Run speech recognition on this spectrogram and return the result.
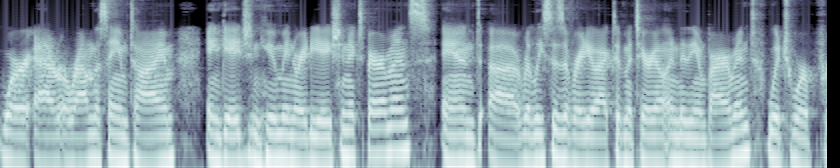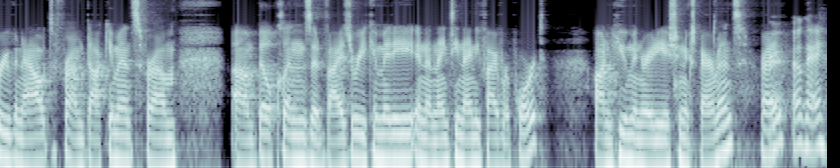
were at around the same time engaged in human radiation experiments and uh, releases of radioactive material into the environment, which were proven out from documents from um, Bill Clinton's advisory committee in a 1995 report on human radiation experiments, right? Okay.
